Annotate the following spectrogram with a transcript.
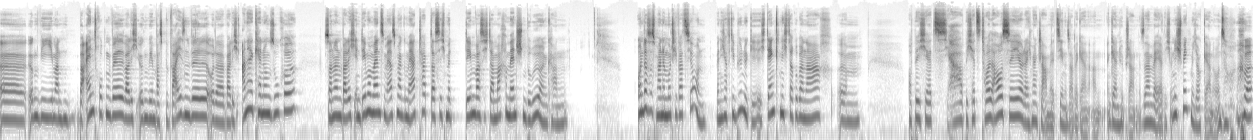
äh, irgendwie jemanden beeindrucken will, weil ich irgendwem was beweisen will oder weil ich Anerkennung suche, sondern weil ich in dem Moment zum ersten Mal gemerkt habe, dass ich mit dem, was ich da mache, Menschen berühren kann. Und das ist meine Motivation, wenn ich auf die Bühne gehe. Ich denke nicht darüber nach, ähm, ob ich jetzt, ja, ob ich jetzt toll aussehe oder ich meine, klar, wir ziehen uns alle gerne an, gern hübsch an, seien wir ehrlich. Und ich schmink mich auch gerne und so. Aber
